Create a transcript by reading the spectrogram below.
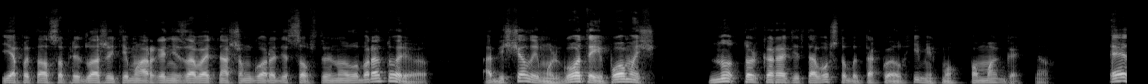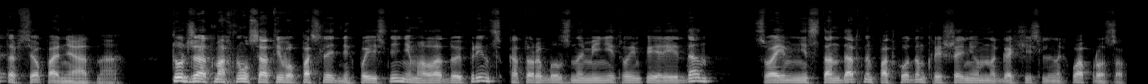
Я пытался предложить ему организовать в нашем городе собственную лабораторию. Обещал ему льготы и помощь, но только ради того, чтобы такой алхимик мог помогать нам. Это все понятно. Тут же отмахнулся от его последних пояснений молодой принц, который был знаменит в империи Дан своим нестандартным подходом к решению многочисленных вопросов,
